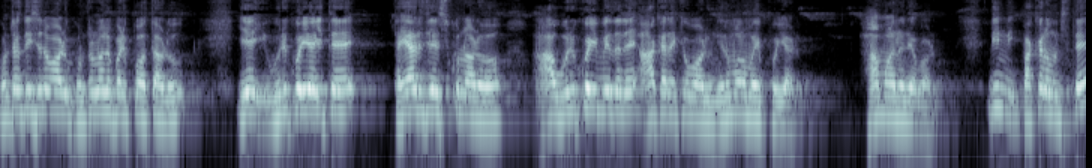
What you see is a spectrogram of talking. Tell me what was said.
గుంట తీసిన వాడు గుంటలోనే పడిపోతాడు. ఏ ఉరికొయ్య అయితే తయారు చేసుకున్నాడో ఆ ఉరికొయ్య మీదనే ఆఖరికి వాడు నిర్మూలమైపోయాడు. హామాన్ అనేవాడు. దీన్ని పక్కన ఉంచితే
